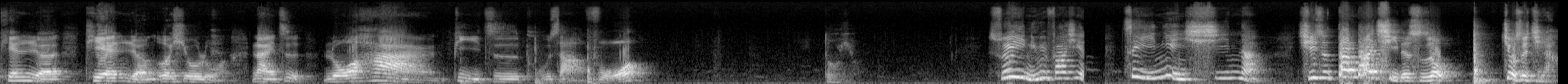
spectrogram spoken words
天人天人阿修罗，乃至罗汉、辟支菩萨、佛都有。所以你会发现，这一念心呐，其实当它起的时候，就是假。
